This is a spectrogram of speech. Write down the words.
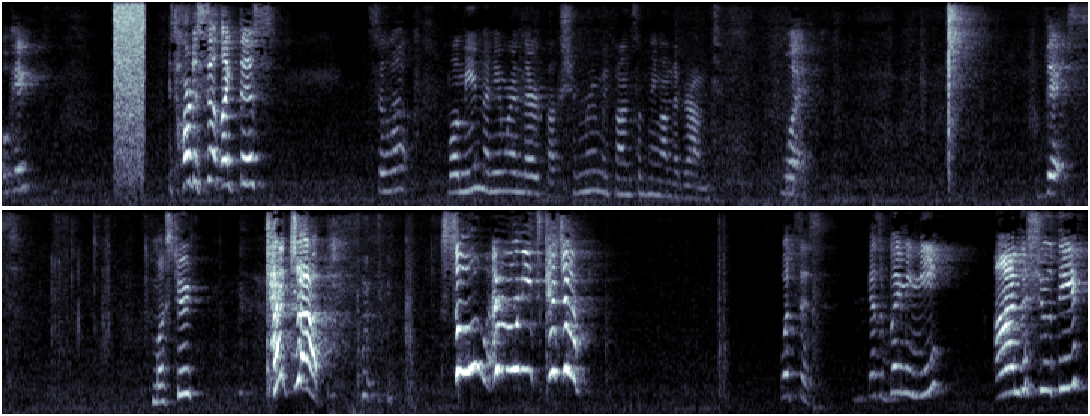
Okay? It's hard to sit like this. So, Well, me and Manny were in the reflection room, we found something on the ground. What? This. Mustard? Ketchup! so, everyone eats ketchup! What's this? You guys are blaming me? I'm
